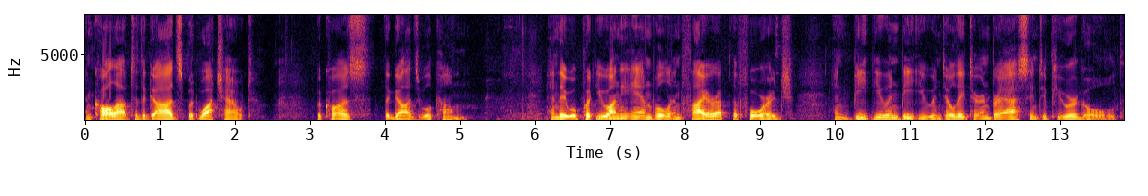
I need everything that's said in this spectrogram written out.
and call out to the gods, but watch out, because the gods will come. And they will put you on the anvil and fire up the forge and beat you and beat you until they turn brass into pure gold.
